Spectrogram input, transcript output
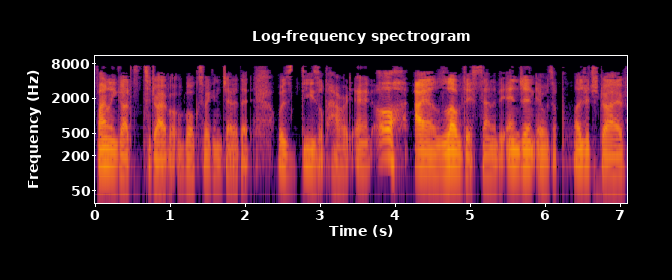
Finally got to drive a Volkswagen Jetta that was diesel powered, and oh, I loved the sound of the engine. It was a pleasure to drive.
